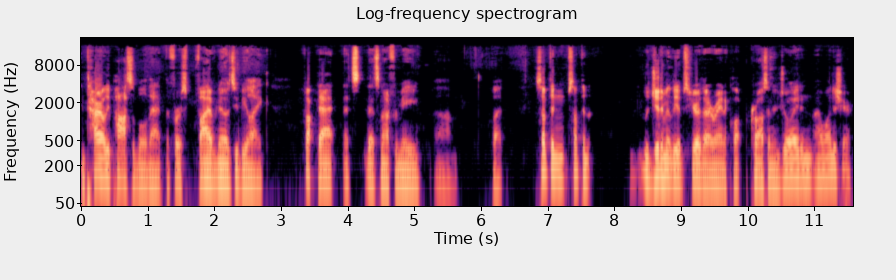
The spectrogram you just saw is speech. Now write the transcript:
entirely possible that the first five notes you'd be like, "Fuck that, that's that's not for me." Um, but something something legitimately obscure that I ran across and enjoyed, and I wanted to share.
